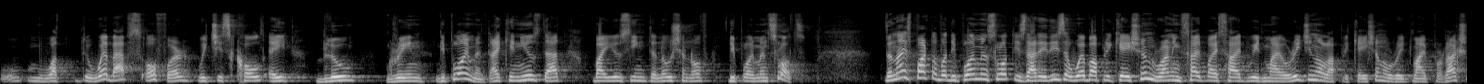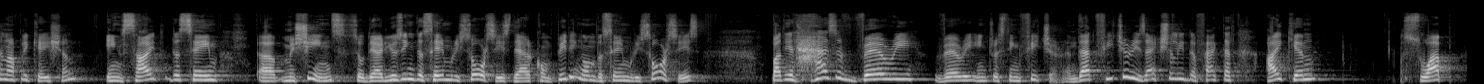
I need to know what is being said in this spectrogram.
what the web apps offer, which is called a blue-green deployment. I can use that by using the notion of deployment slots. The nice part of a deployment slot is that it is a web application running side by side with my original application or with my production application inside the same uh, machines. So they are using the same resources, they are competing on the same resources, but it has a very, very interesting feature. And that feature is actually the fact that I can swap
